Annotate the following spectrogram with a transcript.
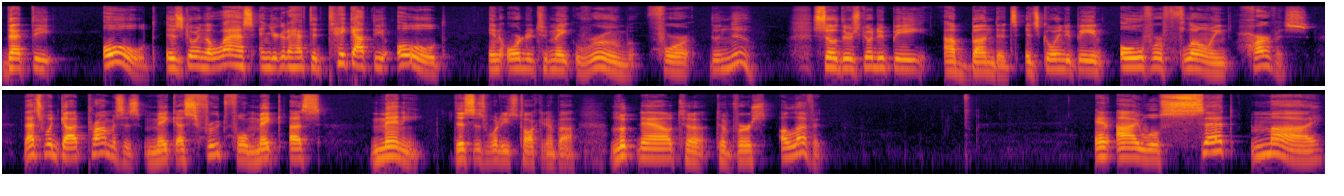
that the old is going to last, and you're going to have to take out the old in order to make room for the new. So there's going to be abundance. It's going to be an overflowing harvest. That's what God promises. Make us fruitful, make us many. This is what he's talking about. Look now to, to verse 11. And I will set my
